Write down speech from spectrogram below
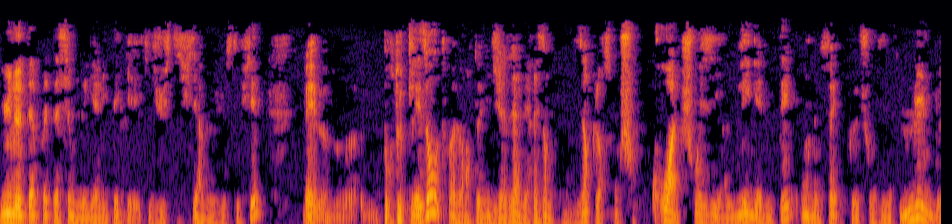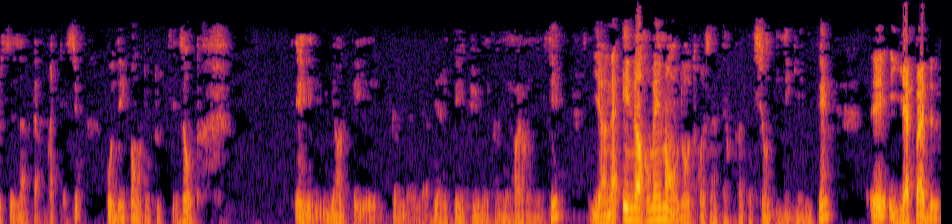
une, interprétation de l'égalité qui est, justifiable et justifiée, mais euh, pour toutes les autres, Anthony Jazet avait raison, en disant que lorsqu'on croit choisir l'égalité, on ne fait que choisir l'une de ces interprétations aux dépens de toutes les autres. Et, y en, comme la vérité est une et comme l'erreur est multiple, il y en a énormément d'autres interprétations de l'inégalité, et il n'y a pas de,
